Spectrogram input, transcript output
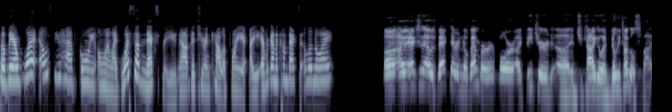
So, Bear, what else do you have going on? Like, what's up next for you now that you're in California? Are you ever going to come back to Illinois? Uh, I actually I was back there in November for I featured uh, in Chicago at Billy Tuggle's spot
